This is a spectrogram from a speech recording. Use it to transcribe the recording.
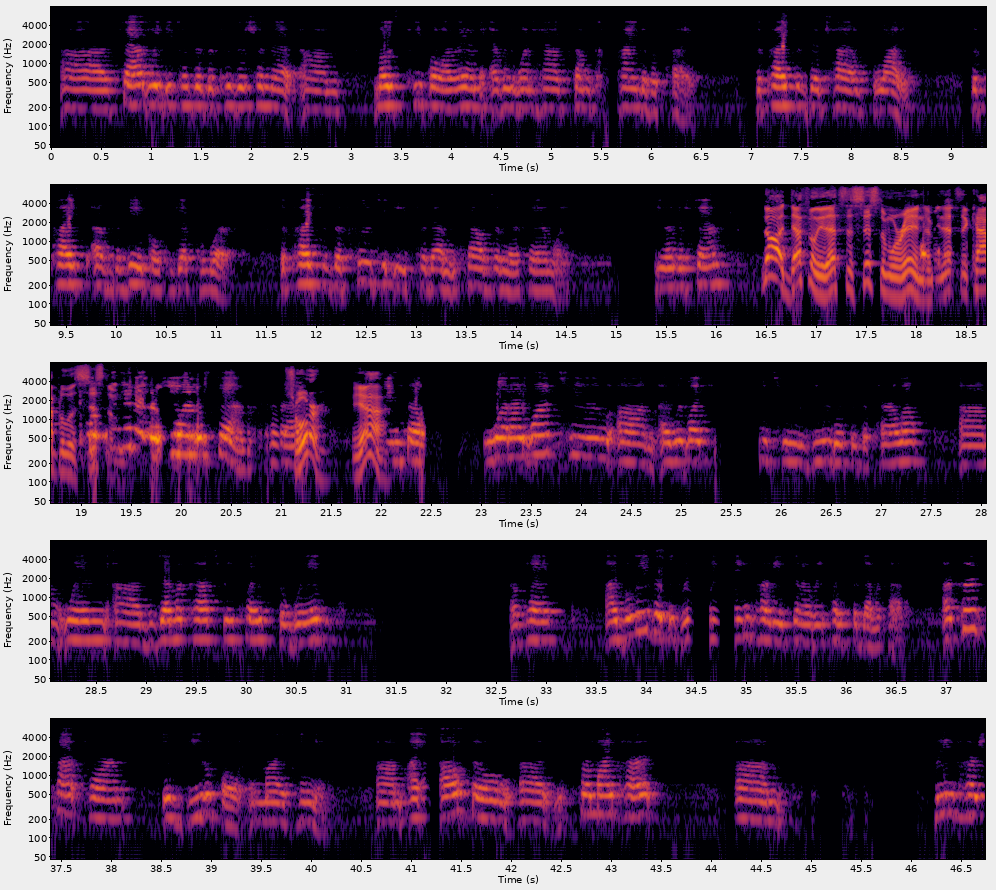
uh, sadly, because of the position that um, most people are in, everyone has some kind of a price. The price of their child's life, the price of the vehicle to get to work, the price of the food to eat for themselves and their family. You understand? No, definitely. That's the system we're in. I mean, that's the capitalist system. You understand, correct? Sure. Yeah. And so, what I want to, um, I would like you to view this as a parallel. Um, when uh, the Democrats replaced the Whigs, okay, I believe that the Green Party is going to replace the Democrats. Our current platform is beautiful, in my opinion. Um, I also, uh, for my part, um, Green Party,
